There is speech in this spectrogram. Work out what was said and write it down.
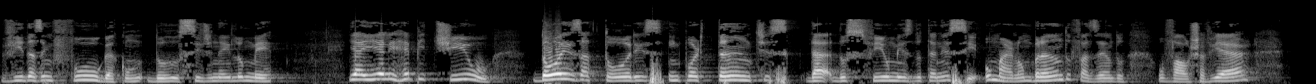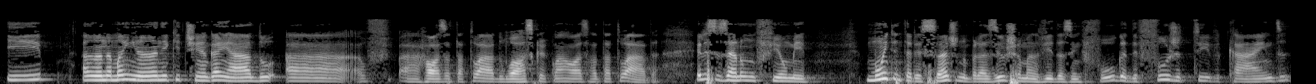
Vidas em Fuga, com, do Sidney Lumet. E aí ele repetiu dois atores importantes da, dos filmes do Tennessee: o Marlon Brando, fazendo o Val Xavier, e a Ana Magnani, que tinha ganhado a, a Rosa Tatuada, o Oscar com a Rosa Tatuada. Eles fizeram um filme muito interessante no Brasil, chama Vidas em Fuga, The Fugitive Kind,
